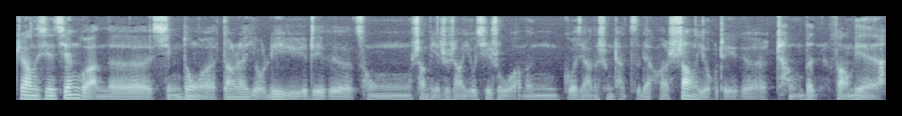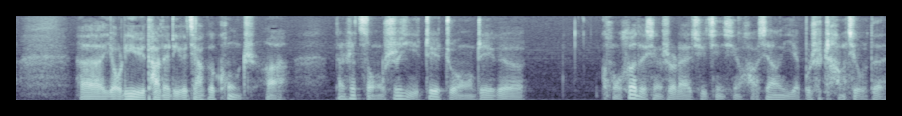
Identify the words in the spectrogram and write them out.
这样的一些监管的行动啊，当然有利于这个从商品市场，尤其是我们国家的生产资料啊上游这个成本方面啊，呃，有利于它的这个价格控制啊。但是总是以这种这个恐吓的形式来去进行，好像也不是长久的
